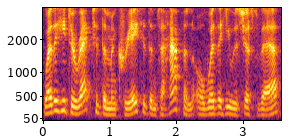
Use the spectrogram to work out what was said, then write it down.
Whether he directed them and created them to happen, or whether he was just there,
